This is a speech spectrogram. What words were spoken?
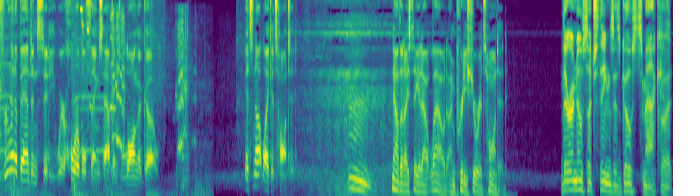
Through an abandoned city where horrible things happened long ago. It's not like it's haunted. Hmm. Now that I say it out loud, I'm pretty sure it's haunted. There are no such things as ghosts, Mac. But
